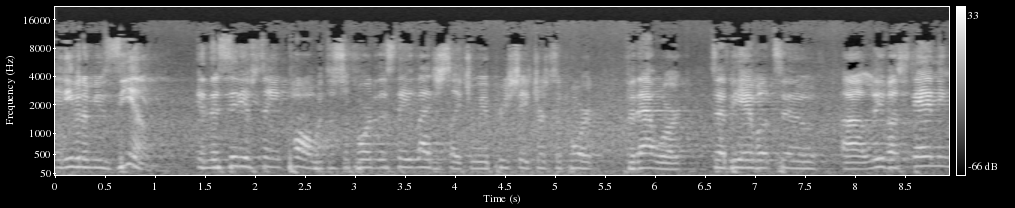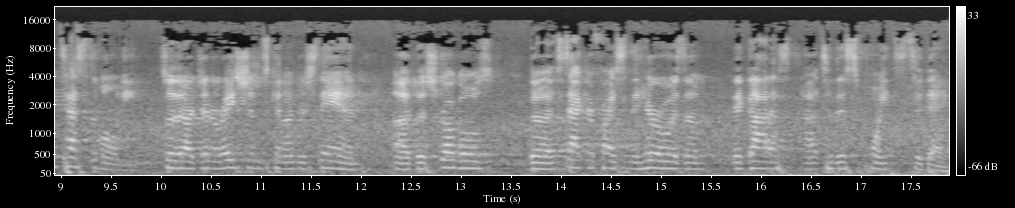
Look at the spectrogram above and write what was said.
and even a museum in the city of St. Paul with the support of the state legislature. We appreciate your support for that work to be able to uh, leave a standing testimony so that our generations can understand uh, the struggles, the sacrifice, and the heroism that got us uh, to this point today.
